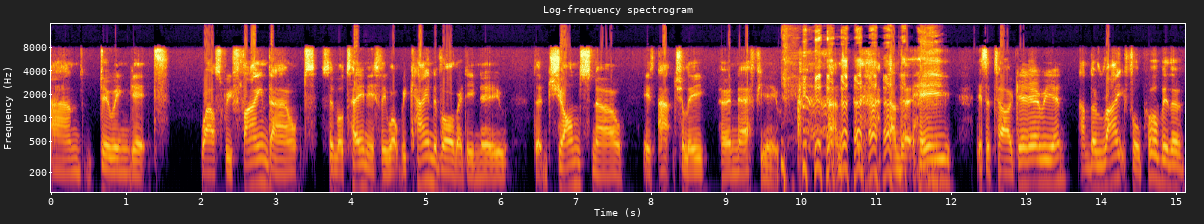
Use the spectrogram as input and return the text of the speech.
and doing it whilst we find out simultaneously what we kind of already knew that Jon Snow is actually her nephew and, and that he is a Targaryen and the rightful, probably the,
